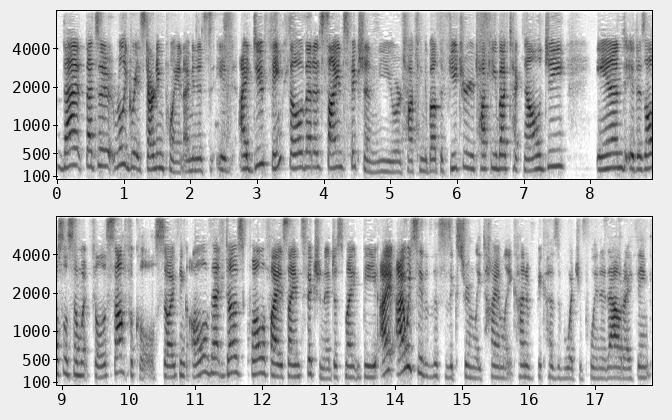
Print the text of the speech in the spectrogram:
that that's a really great starting point. I mean, it's it. I do think though that as science fiction, you are talking about the future. You're talking about technology, and it is also somewhat philosophical. So i think all of that does qualify as science fiction. It just might be I, I would say that this is extremely timely kind of because of what you pointed out. I think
